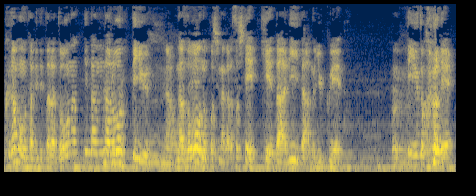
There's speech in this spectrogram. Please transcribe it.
果物食べてたらどうなってたんだろうっていう謎を残しながら、そして消えたリーダーの行方うん。っていうところで、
